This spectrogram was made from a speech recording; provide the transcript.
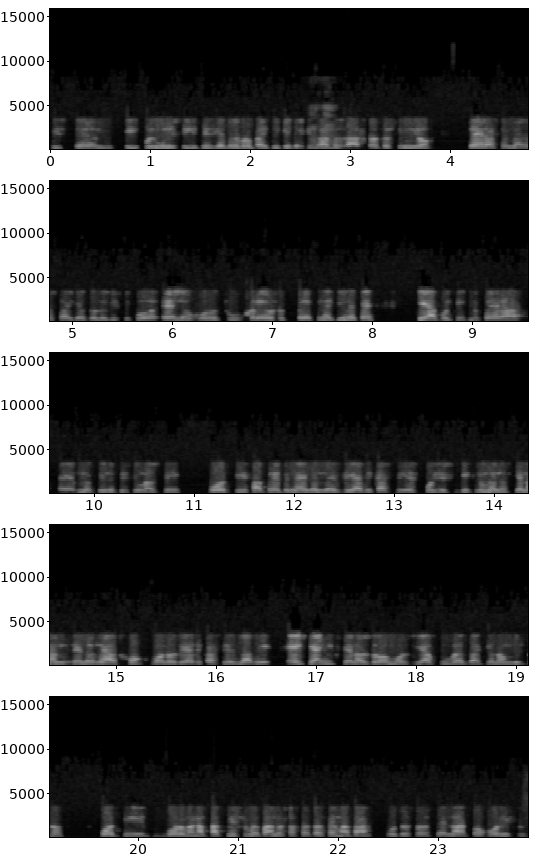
της, ε, που ήμουν εισηγητής για την Ευρωπαϊκή Κεντρική Τράπεζα. Αυτό το σημείο πέρασε μέσα για το λογιστικό έλεγχο του χρέους ότι πρέπει να γίνεται και από εκεί και πέρα ε, με την επισήμανση ότι θα πρέπει να είναι με διαδικασίες πολύ συγκεκριμένες και να μην είναι με ad hoc μόνο διαδικασίες. Δηλαδή έχει ανοίξει ένας δρόμος για κουβέντα και νομίζω ότι μπορούμε να πατήσουμε πάνω σε αυτά τα θέματα ούτως ώστε να προχωρήσουν.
